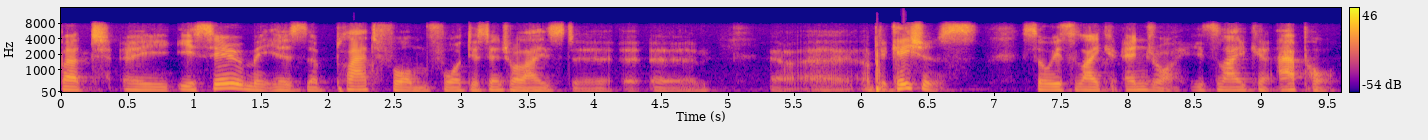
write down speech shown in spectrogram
But uh, Ethereum is a platform for decentralized uh, uh, applications. So it's like Android, it's like Apple,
